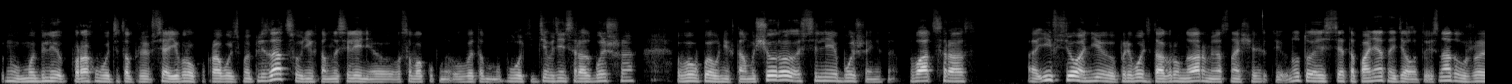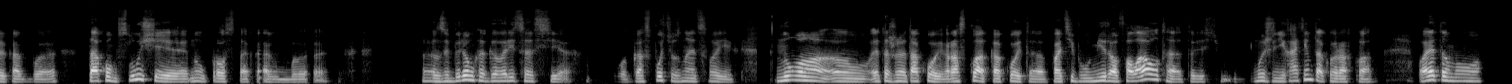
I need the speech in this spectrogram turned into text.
ну, мобили... проходит, например, вся Европа проводит мобилизацию, у них там население совокупно в этом блоке в 10 раз больше, ВВП у них там еще сильнее больше, я не знаю, 20 раз. А, и все, они приводят огромную армию, оснащают ее. Ну, то есть, это понятное дело, то есть, надо уже как бы в таком случае, ну, просто как бы э, заберем, как говорится, всех. Вот, Господь узнает своих. Но э, это же такой расклад какой-то по типу мира Fallout, то есть мы же не хотим такой расклад. Поэтому,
